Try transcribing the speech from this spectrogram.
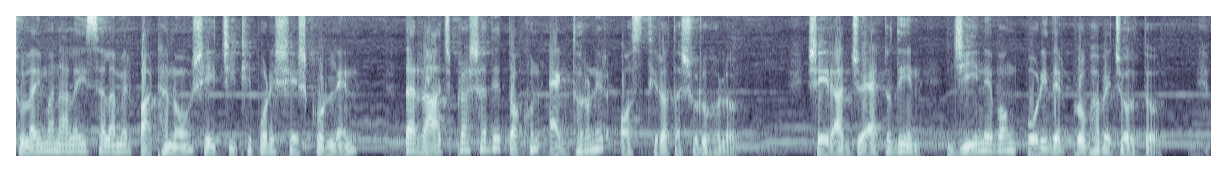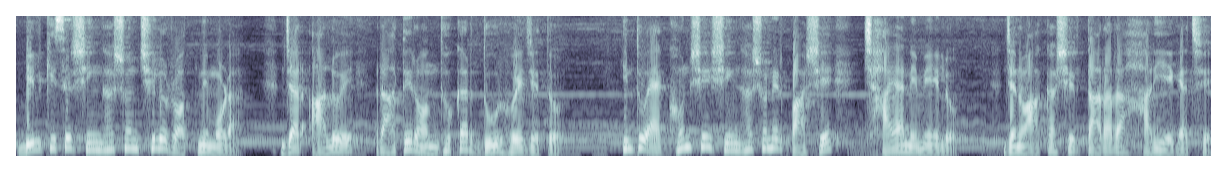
সুলাইমান আলাইসাল্লামের পাঠানো সেই চিঠি পড়ে শেষ করলেন, তার রাজপ্রাসাদে তখন এক ধরনের অস্থিরতা শুরু হলো। সেই রাজ্য এতদিন জিন এবং পরিদের প্রভাবে চলত। বিলকিসের সিংহাসন ছিল রত্নে মোড়া, যার আলোয় রাতের অন্ধকার দূর হয়ে যেত। কিন্তু এখন সেই সিংহাসনের পাশে ছায়া নেমে এলো, যেন আকাশের তারারা হারিয়ে গেছে।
